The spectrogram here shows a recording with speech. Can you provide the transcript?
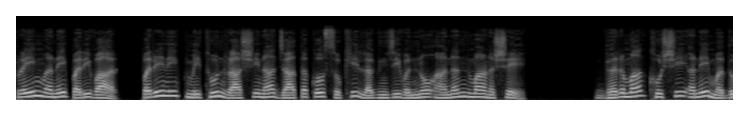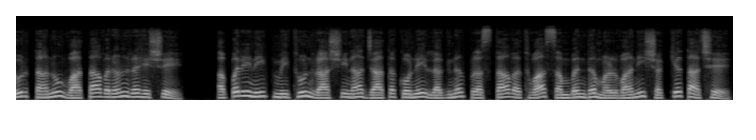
પ્રેમ અને પરિવાર, પરિણીત મિથુન રાશિના જાતકો સુખી લગ્નજીવનનો આનંદ માણશે. ઘરમાં ખુશી અને મધુરતાનું વાતાવરણ રહેશે. અપરિણીત મિથુન રાશિના જાતકોને લગ્ન પ્રસ્તાવ અથવા સંબંધ મળવાની શક્યતા છે.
